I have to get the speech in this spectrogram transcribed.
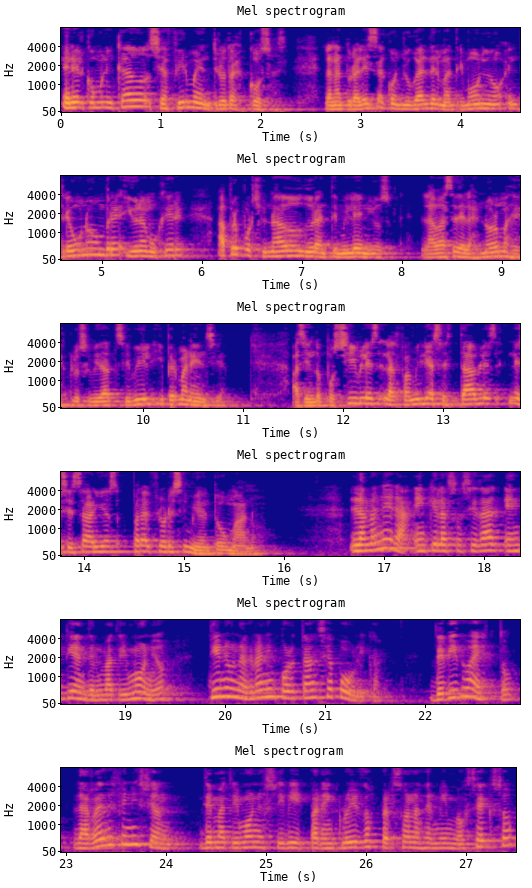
En el comunicado se afirma, entre otras cosas, la naturaleza conyugal del matrimonio entre un hombre y una mujer ha proporcionado durante milenios la base de las normas de exclusividad civil y permanencia, haciendo posibles las familias estables necesarias para el florecimiento humano. La manera en que la sociedad entiende el matrimonio tiene una gran importancia pública. Debido a esto, la redefinición de matrimonio civil para incluir dos personas del mismo sexo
